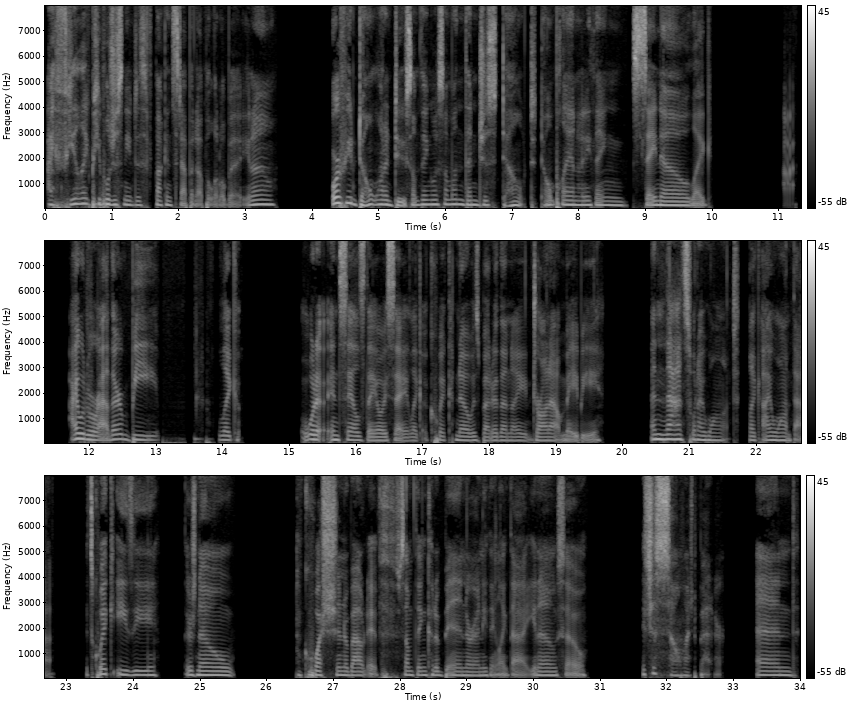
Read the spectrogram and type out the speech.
I feel like people just need to fucking step it up a little bit, you know? Or if you don't want to do something with someone, then just don't. Don't plan anything. Say no. Like, I would rather be like what in sales they always say like a quick no is better than a drawn out maybe. And that's what I want. Like I want that. It's quick, easy. There's no question about if something could have been or anything like that, you know? So it's just so much better. And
